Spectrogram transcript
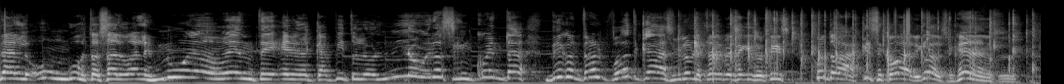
tal? Un gusto saludarles nuevamente en el capítulo número 50 de Control Podcast. Mi nombre es Claudio X Ortiz, junto a Chris Escobar y Claudio Hans.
